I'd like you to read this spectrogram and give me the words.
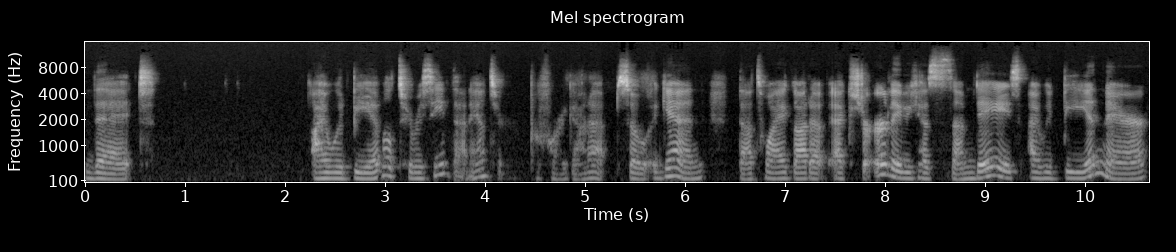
that I would be able to receive that answer before I got up. So, again, that's why I got up extra early because some days I would be in there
